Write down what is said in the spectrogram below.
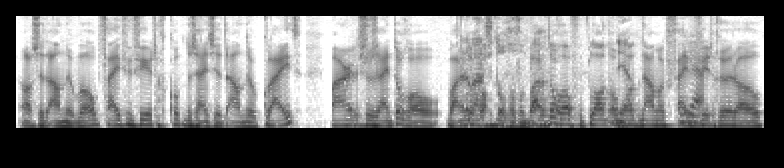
als het aandeel wel op 45 komt, dan zijn ze het aandeel kwijt. Maar ze zijn toch al. Maar dan waren ze toch al van plan. waren toch al van plan, omdat Ja. namelijk 45 euro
